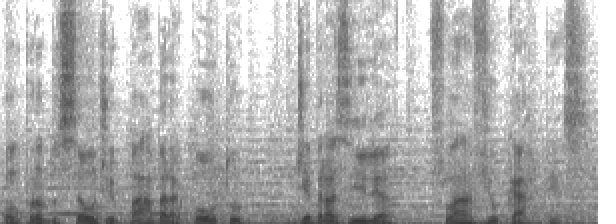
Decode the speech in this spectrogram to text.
Com produção de Bárbara Couto, de Brasília, Flávio Carpes.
